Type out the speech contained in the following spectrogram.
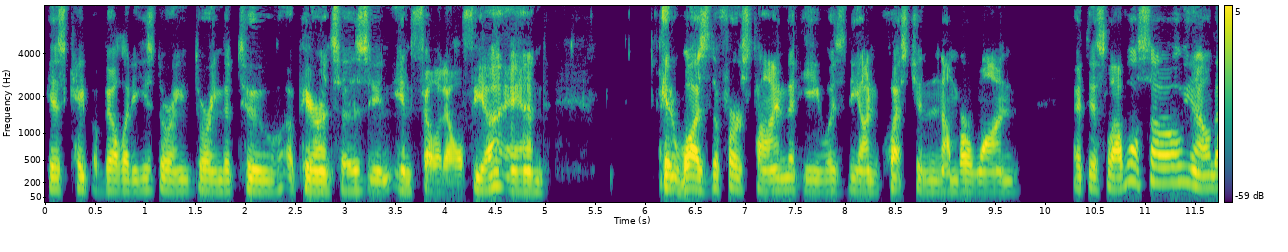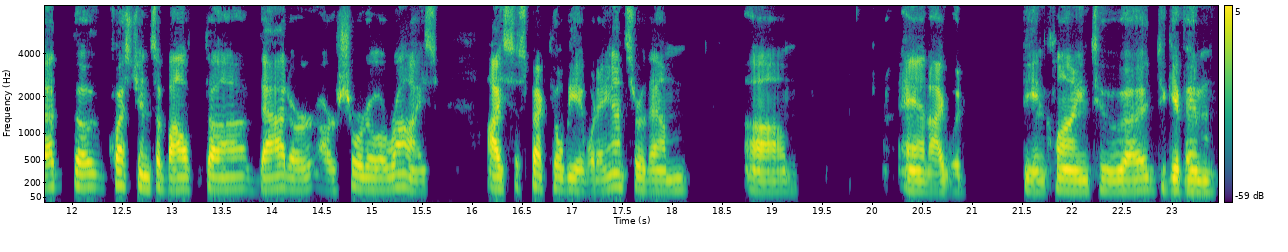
his capabilities during during the two appearances in in Philadelphia, and it was the first time that he was the unquestioned number one at this level. So you know that the questions about uh, that are are sure to arise. I suspect he'll be able to answer them, um, and I would be inclined to uh, to give him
